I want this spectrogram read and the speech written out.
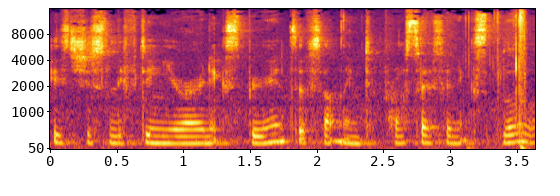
is just lifting your own experience of something to process and explore?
